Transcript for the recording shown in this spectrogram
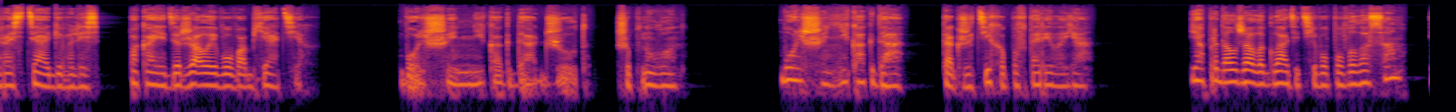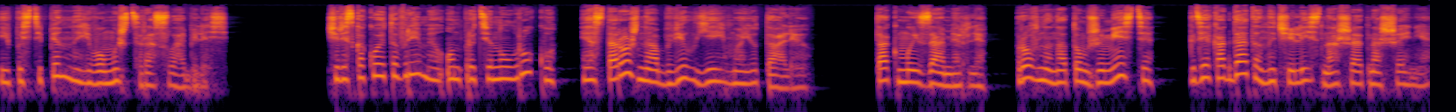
растягивались, пока я держала его в объятиях. «Больше никогда, Джуд», — шепнул он. «Больше никогда», — так же тихо повторила я. Я продолжала гладить его по волосам, и постепенно его мышцы расслабились. Через какое-то время он протянул руку и осторожно обвил ей мою талию. Так мы и замерли, ровно на том же месте, где когда-то начались наши отношения.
